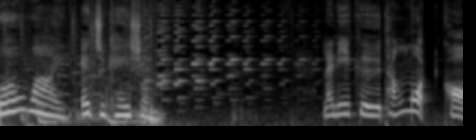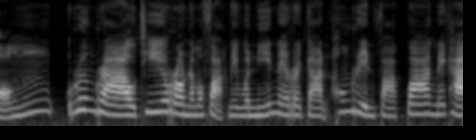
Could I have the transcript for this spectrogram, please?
Worldwide Education และนี่คือทั้งหมดของเรื่องราวที่เรานำมาฝากในวันนี้ในรายการห้องเรียนฟ้ากว้างนะคะ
